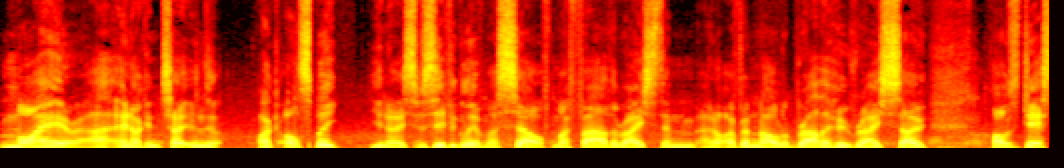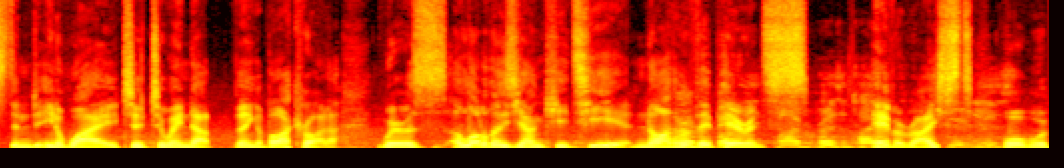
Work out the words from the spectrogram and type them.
my era, and I can tell you, I'll speak you know, specifically of myself, my father raced and, and, I've got an older brother who raced. So I was destined in a way to, to end up being a bike rider. Whereas a lot of those young kids here, neither of their parents ever raced or were,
